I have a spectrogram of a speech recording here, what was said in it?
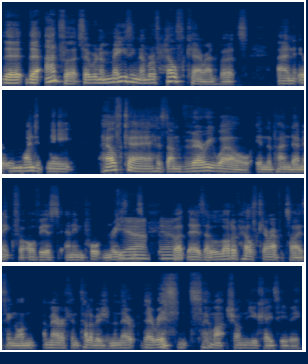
The the adverts there were an amazing number of healthcare adverts, and it reminded me healthcare has done very well in the pandemic for obvious and important reasons. Yeah, yeah. But there's a lot of healthcare advertising on American television, and there there isn't so much on the UK TV.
